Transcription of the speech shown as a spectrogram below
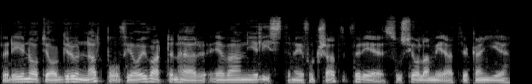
För det är något jag har grunnat på, för jag har ju varit den här evangelisten och är fortsatt för det sociala medier, att jag kan ge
